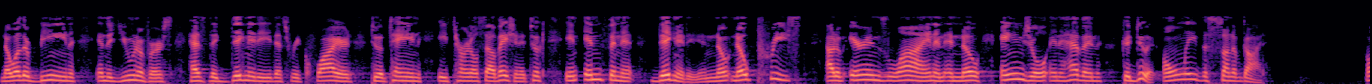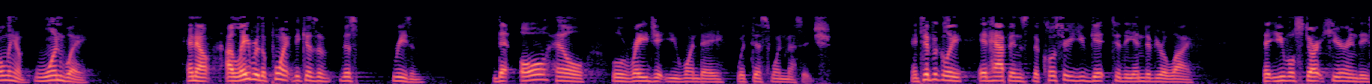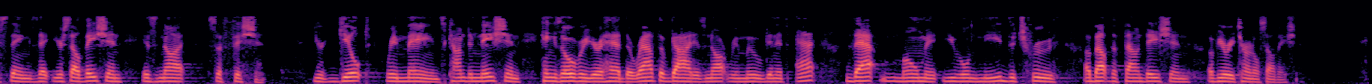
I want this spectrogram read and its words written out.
No other being in the universe has the dignity that's required to obtain eternal salvation. It took an infinite dignity, and no, no priest out of Aaron's line and, and no angel in heaven could do it. Only the Son of God. Only Him. One way. And now, I labor the point because of this reason that all hell will rage at you one day with this one message. And typically, it happens the closer you get to the end of your life, that you will start hearing these things that your salvation is not sufficient. Your guilt remains. Condemnation hangs over your head. The wrath of God is not removed. And it's at that moment you will need the truth about the foundation of your eternal salvation.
